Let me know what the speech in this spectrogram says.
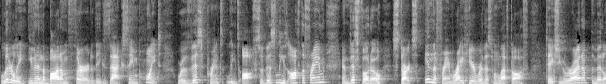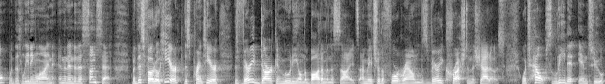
literally even in the bottom third, the exact same point where this print leads off. So this leads off the frame and this photo starts in the frame right here where this one left off, takes you right up the middle with this leading line and then into this sunset. But this photo here, this print here, is very dark and moody on the bottom and the sides. I made sure the foreground was very crushed in the shadows, which helps lead it into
